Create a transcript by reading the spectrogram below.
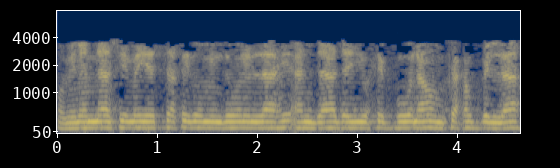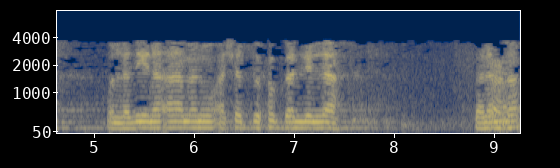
ومن الناس من يتخذ من دون الله أندادا يحبونهم كحب الله والذين آمنوا أشد حبا لله فلما نعم.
